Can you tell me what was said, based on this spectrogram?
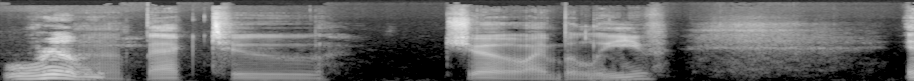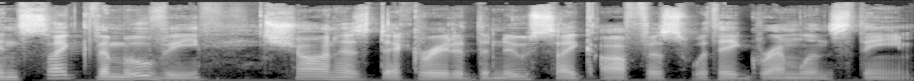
Really? Uh, back to Joe, I believe. In Psych the movie, Shawn has decorated the new Psych office with a Gremlins theme.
